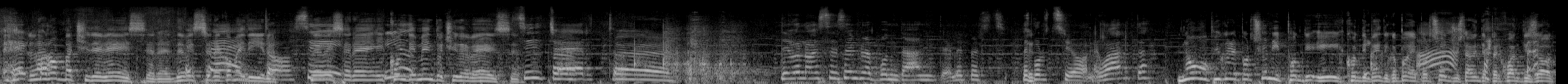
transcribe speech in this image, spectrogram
eh, Ecco. la roba ci deve essere, deve Eh, essere come dire, certo, deve essere, il Io- condimento ci deve essere. Sì, certo. Eh. Devono essere sempre abbondanti le, le porzioni, guarda. No, più che le porzioni il, il condimento, che poi le porzioni Ah. giustamente per quanti sono,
